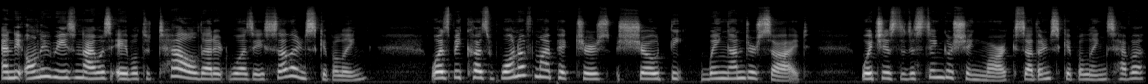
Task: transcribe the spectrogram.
And the only reason I was able to tell that it was a southern skipperling was because one of my pictures showed the wing underside, which is the distinguishing mark. Southern skipperlings have a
